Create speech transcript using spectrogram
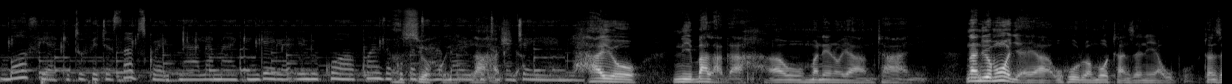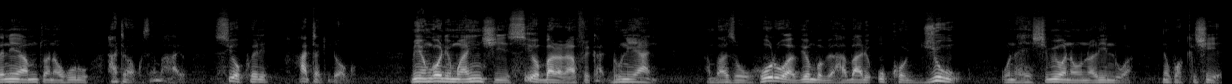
Bofya kitufe cha subscribe na alama ya kengele ili kuwa wa kwanza kupata Sio habari kutoka. JM. Hayo ni balaga au maneno ya mtaani, na ndio moja ya uhuru ambao Tanzania upo. Tanzania mtu ana uhuru hata wa kusema hayo, sio kweli hata kidogo. Miongoni mwa nchi sio bara la Afrika duniani ambazo uhuru wa vyombo vya habari uko juu, unaheshimiwa na unalindwa, ni kuhakikishie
